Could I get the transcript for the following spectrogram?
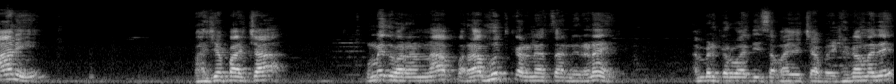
आणि भाजपाच्या उमेदवारांना पराभूत करण्याचा निर्णय आंबेडकरवादी समाजाच्या बैठकामध्ये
